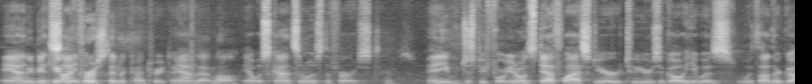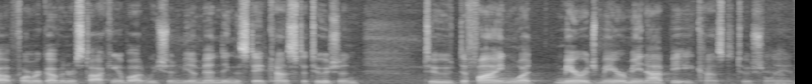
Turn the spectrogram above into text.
And We and became the signed it. first in the country to Yeah. have that law. Yeah, Wisconsin was the first. Yes. And he just before you know his death last year or two years ago, he was with other gov- former governors talking about we shouldn't be amending the state constitution to define what marriage may or may not be constitutionally. And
